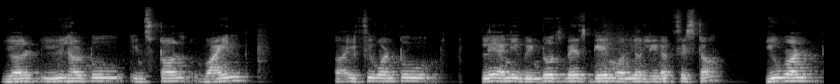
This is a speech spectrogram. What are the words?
You are you will have to install wine uh, if you want to play any windows based game on your linux system you want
